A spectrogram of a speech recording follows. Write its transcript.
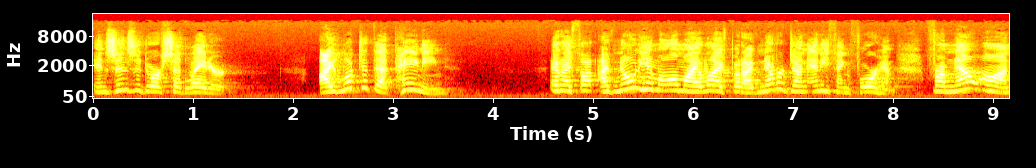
And Zinzendorf said later, I looked at that painting and I thought, I've known him all my life, but I've never done anything for him. From now on,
